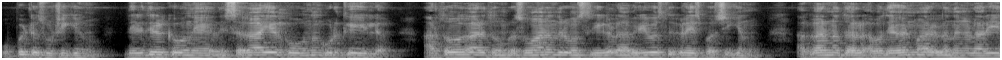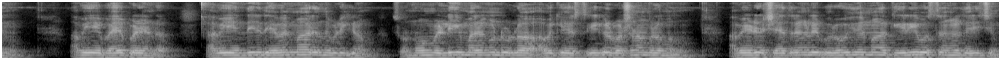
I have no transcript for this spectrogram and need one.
ഉപ്പിട്ട് സൂക്ഷിക്കുന്നു. ദരിദ്രർക്കോ നിസ്സഹായർക്കോ ഒന്നും കൊടുക്കുകയില്ല. ആർത്തവകാലത്തും പ്രസവാനന്തരവും സ്ത്രീകൾ ആ ബലിവസ്തുക്കളെ സ്പർശിക്കുന്നു. അക്കാരണത്താൽ അവ ദേവന്മാരല്ലെന്ന് നിങ്ങൾ അറിയുന്നു. അവയെ ഭയപ്പെടേണ്ട. അവയെ എന്തിന് ദേവന്മാരെന്ന് വിളിക്കണം? സ്വർണവും വെള്ളിയും മരം കൊണ്ടുള്ള അവയ്ക്ക് സ്ത്രീകൾ ഭക്ഷണം വിളമ്പുന്നു. അവയുടെ ക്ഷേത്രങ്ങളിൽ പുരോഹിതന്മാർ കീറിയ വസ്ത്രങ്ങൾ ധരിച്ചും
